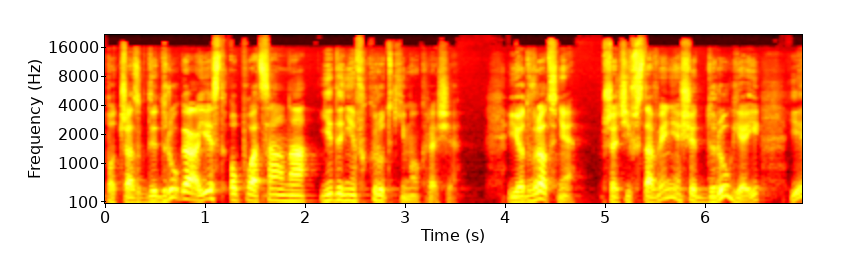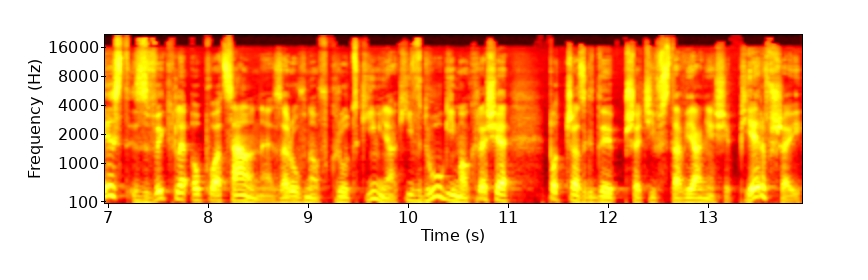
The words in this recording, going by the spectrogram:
podczas gdy druga jest opłacalna jedynie w krótkim okresie. I odwrotnie, Przeciwstawienie się drugiej jest zwykle opłacalne zarówno w krótkim, jak i w długim okresie, podczas gdy przeciwstawianie się pierwszej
